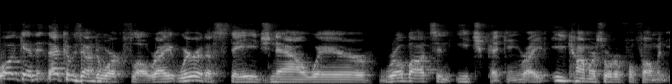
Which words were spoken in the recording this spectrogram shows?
Well, again, that comes down to workflow, right? We're at a stage now where robots in each picking, right? E-commerce order fulfillment,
